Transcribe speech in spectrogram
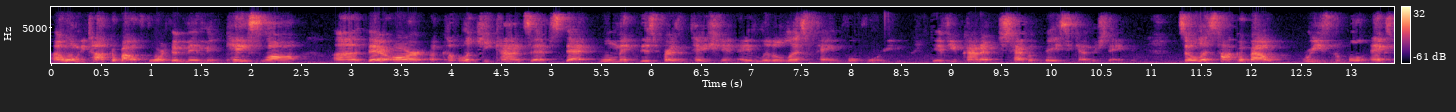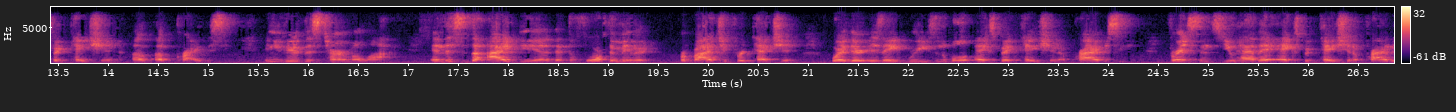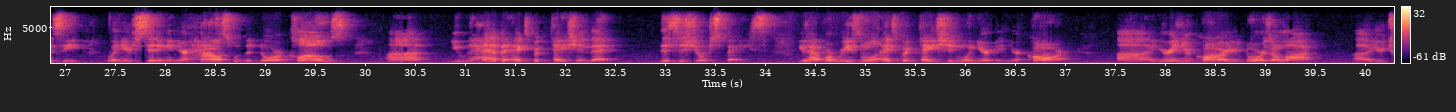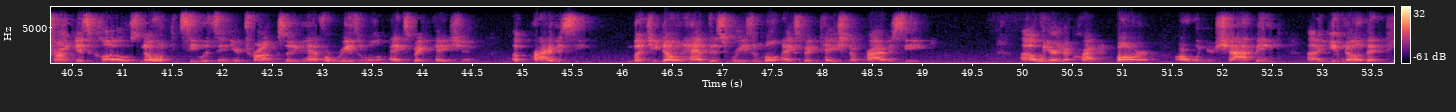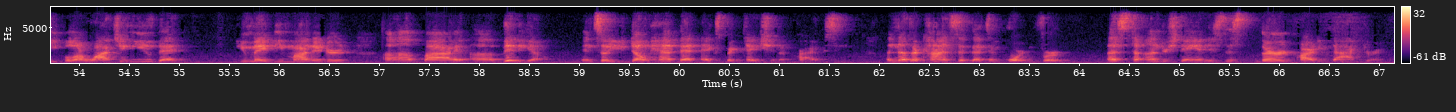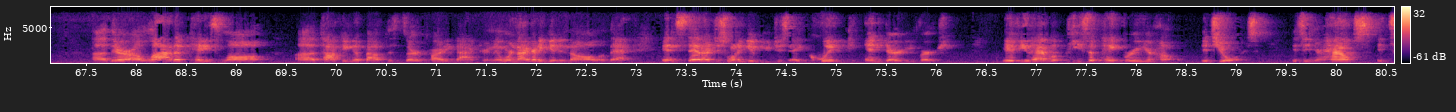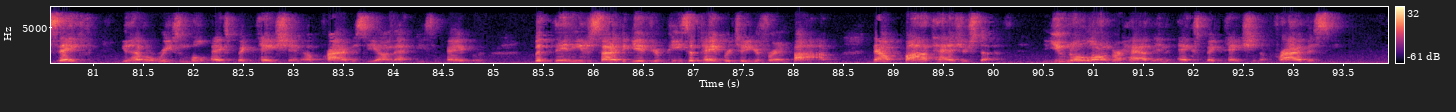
Uh, when we talk about Fourth Amendment case law, uh, there are a couple of key concepts that will make this presentation a little less painful for you if you kind of just have a basic understanding. So let's talk about reasonable expectation of, of privacy. And you hear this term a lot. And this is the idea that the Fourth Amendment provides you protection where there is a reasonable expectation of privacy. For instance, you have an expectation of privacy when you're sitting in your house with the door closed. Uh, you have an expectation that this is your space. You have a reasonable expectation when you're in your car. Uh, you're in your car, your doors are locked, uh, your trunk is closed, no one can see what's in your trunk, so you have a reasonable expectation of privacy. But you don't have this reasonable expectation of privacy uh, when you're in a crowded bar or when you're shopping. Uh, you know that people are watching you, that you may be monitored uh, by video. And so you don't have that expectation of privacy. Another concept that's important for us to understand is this third party doctrine. Uh, there are a lot of case law uh, talking about this third party doctrine, and we're not going to get into all of that. Instead, I just want to give you just a quick and dirty version. If you have a piece of paper in your home, it's yours. It's in your house, it's safe, you have a reasonable expectation of privacy on that piece of paper. But then you decide to give your piece of paper to your friend Bob. Now, Bob has your stuff you no longer have an expectation of privacy.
